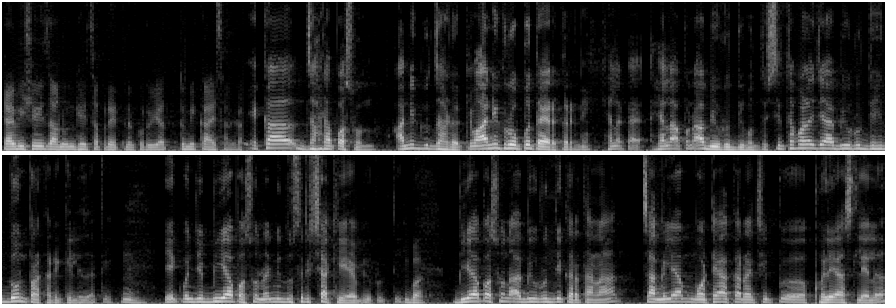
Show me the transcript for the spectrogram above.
त्याविषयी जाणून घ्यायचा प्रयत्न करूयात. तुम्ही काय सांगा एका झाडापासून अनेक झाडं किंवा अनेक रोपं तयार करणे ह्याला काय ह्याला आपण अभिवृद्धी म्हणतो. सीताफळाची अभिवृद्धी ही दोन प्रकारे केली जाते. एक म्हणजे बियापासून आणि दुसरी शाखीय अभिवृद्धी. बरं. बियापासून अभिवृद्धी करताना चांगल्या मोठ्या आकाराची फळे असलेलं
